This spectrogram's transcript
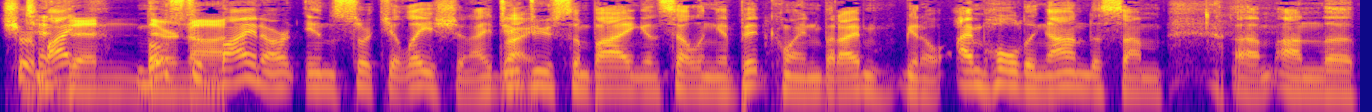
Sure, t- my, then most they're of mine aren't in circulation. I do Right. do some buying and selling in Bitcoin, but I'm you know I'm holding on to some um, on the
